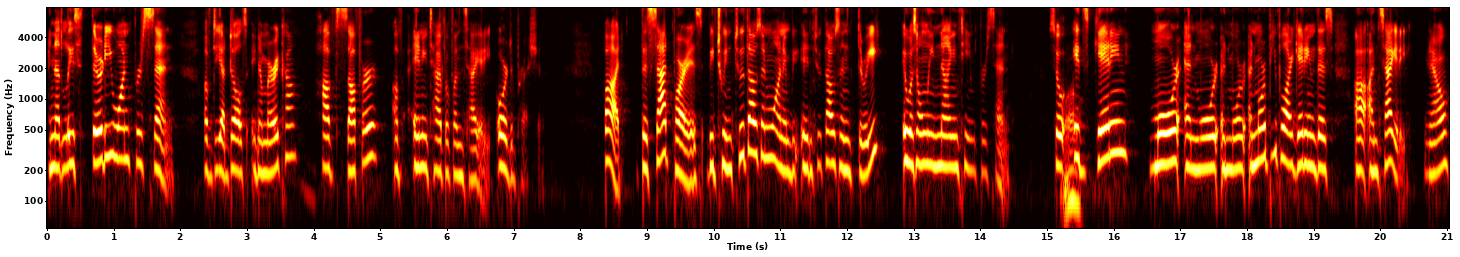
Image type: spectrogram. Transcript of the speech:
and at least 31% of the adults in America have suffered of any type of anxiety or depression. But the sad part is between 2001 and, and 2003, it was only 19%. So it's getting more and more and more and more people are getting this uh, anxiety. You know,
